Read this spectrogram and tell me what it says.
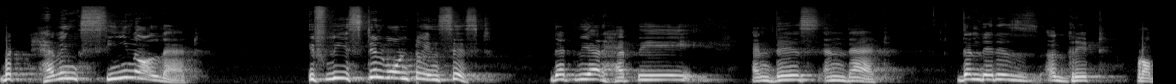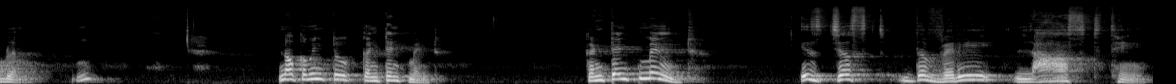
But having seen all that, if we still want to insist that we are happy and this and that, then there is a great problem. Hmm? Now, coming to contentment. Contentment is just the very last thing.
